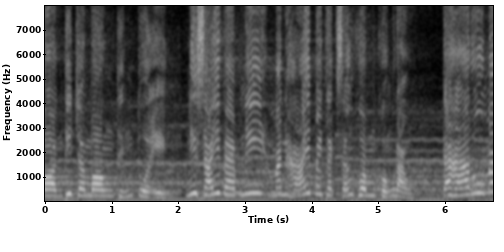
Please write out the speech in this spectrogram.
ก่อนที่จะมองถึงตัวเอง นิสัยแบบนี้มันหายไปจากสังคมของเรา แต่หารู้ไหม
